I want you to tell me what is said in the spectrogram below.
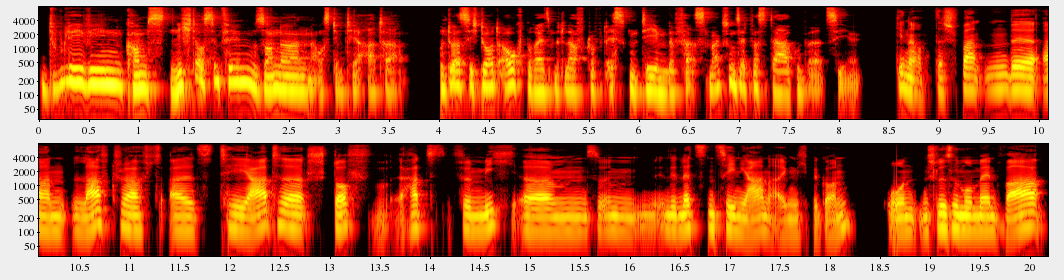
Du, Levin, kommst nicht aus dem Film, sondern aus dem Theater. Und du hast dich dort auch bereits mit Lovecraft-esken Themen befasst. Magst du uns etwas darüber erzählen? Genau, das Spannende an Lovecraft als Theaterstoff hat für mich ähm, so im, in den letzten zehn Jahren eigentlich begonnen. Und ein Schlüsselmoment war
